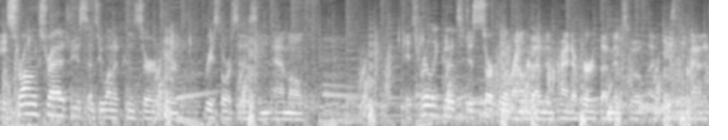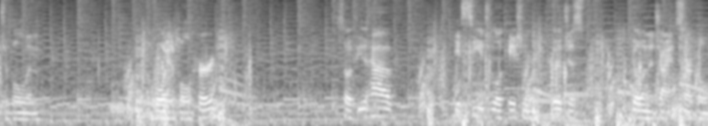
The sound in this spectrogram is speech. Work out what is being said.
A strong strategy since you want to conserve your resources and ammo. It's really good to just circle around them and kind of herd them into an easily manageable and avoidable herd. So if you have a siege location where you could just go in a giant circle,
